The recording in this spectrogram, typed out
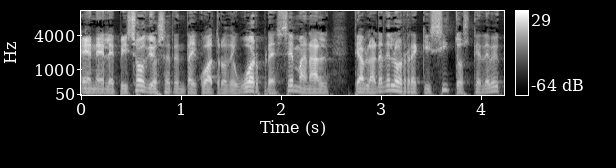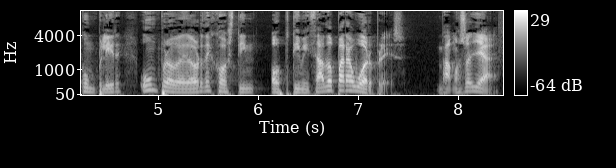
En el episodio 74 de WordPress semanal te hablaré de los requisitos que debe cumplir un proveedor de hosting optimizado para WordPress. ¡Vamos allá!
